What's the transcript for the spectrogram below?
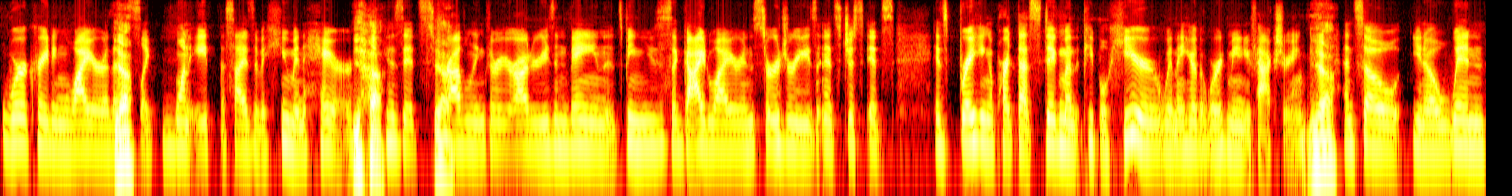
we're creating wire that's Yeah. like one eighth the size of a human hair Yeah. because it's Yeah. traveling through your arteries and veins. It's being used as a guide wire in surgeries. And it's just, it's, it's breaking apart that stigma that people hear when they hear the word manufacturing. Yeah. And so, you know, when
